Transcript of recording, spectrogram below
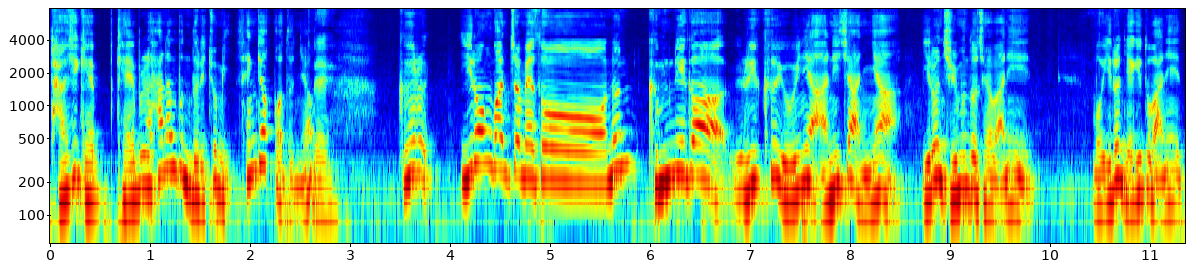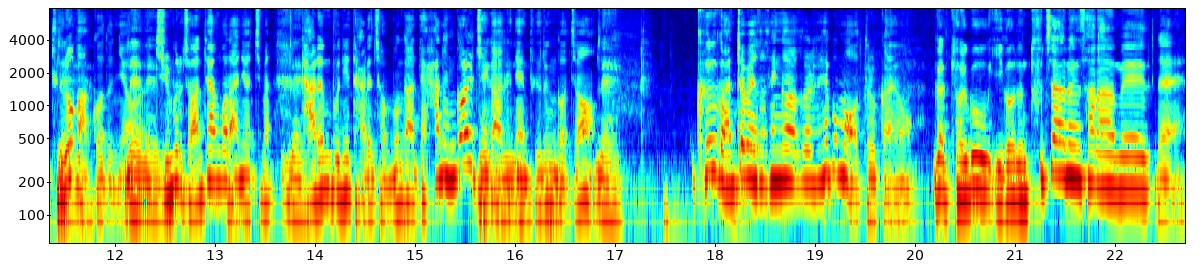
다시 갭, 갭을 하는 분들이 좀 생겼거든요. 네. 그 이런 관점에서는 금리가 리스크 요인이 아니지 않냐 이런 질문도 제가 많이 뭐 이런 얘기도 많이 들어봤거든요. 네, 네, 네. 질문을 저한테 한 건 아니었지만 네. 다른 분이 다른 전문가한테 하는 걸 제가 음. 그냥 들은 거죠. 네. 그 관점에서 생각을 해보면 어떨까요? 그러니까 결국 이거는 투자하는 사람의 네,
